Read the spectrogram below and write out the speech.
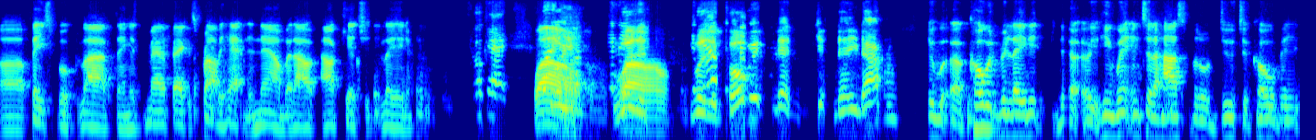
uh, Facebook live thing. As a matter of fact, it's probably happening now, but I'll I'll catch it later. Okay. Wow. And then- Wow. was it COVID that that he died from? it wa- uh, COVID related. Uh, he went into the hospital due to COVID,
